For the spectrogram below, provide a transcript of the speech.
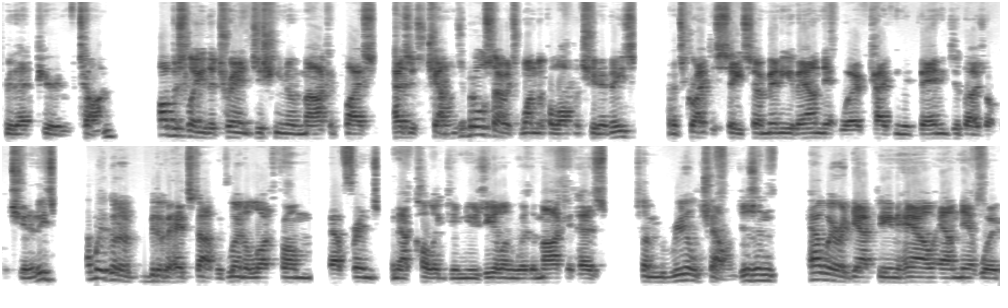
through that period of time. Obviously, the transition of marketplace has its challenges, but also its wonderful opportunities. And it's great to see so many of our network taking advantage of those opportunities. And we've got a bit of a head start. We've learned a lot from our friends and our colleagues in New Zealand, where the market has some real challenges, and how we're adapting, how our network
